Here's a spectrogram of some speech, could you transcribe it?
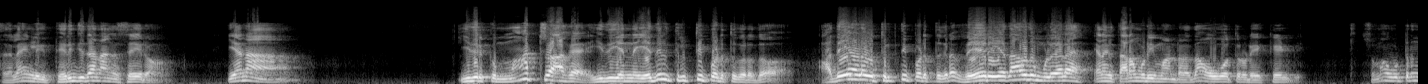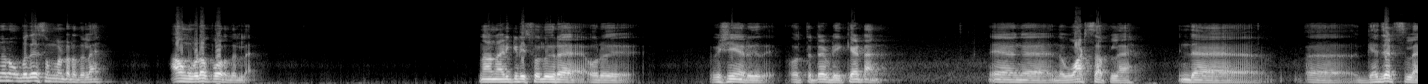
அதெல்லாம் எங்களுக்கு தெரிஞ்சு தான் நாங்கள் செய்கிறோம் ஏன்னா இதற்கு மாற்றாக இது என்னை எதில் திருப்திப்படுத்துகிறதோ அதே அளவு திருப்திப்படுத்துகிற வேறு ஏதாவது உங்களால எனக்கு தர முடியுமான்றது தான் ஒவ்வொருத்தருடைய கேள்வி. சும்மா விட்டுருங்கன்னு உபதேசம் பண்றதுல அவங்க விட போகிறதில்ல நான் அடிக்கடி சொல்லுகிற ஒரு விஷயம் இருக்குது. ஒருத்தர்கிட்ட இப்படி கேட்டாங்க. எங்கள் இந்த வாட்ஸ்அப்பில் இந்த கெஜெட்ஸில்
